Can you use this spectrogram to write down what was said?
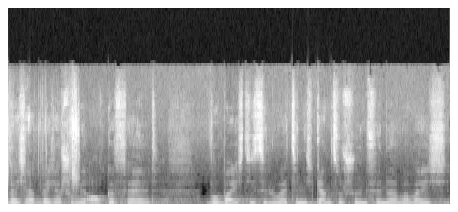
welcher, welcher Schuh mir auch gefällt, wobei ich die Silhouette nicht ganz so schön finde, aber weil ich äh,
